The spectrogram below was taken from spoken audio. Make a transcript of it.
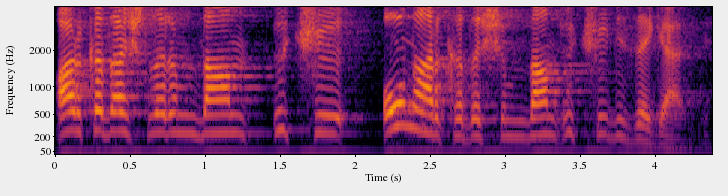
Arkadaşlarımdan 3'ü, 10 arkadaşımdan 3'ü bize geldi.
